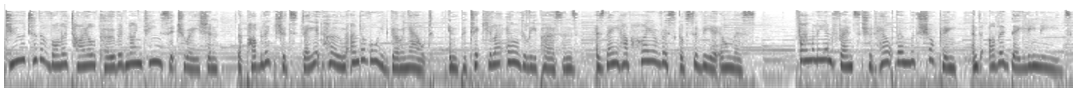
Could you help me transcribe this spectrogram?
Due to the volatile COVID 19 situation, the public should stay at home and avoid going out, in particular elderly persons, as they have higher risk of severe illness. Family and friends should help them with shopping and other daily needs.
